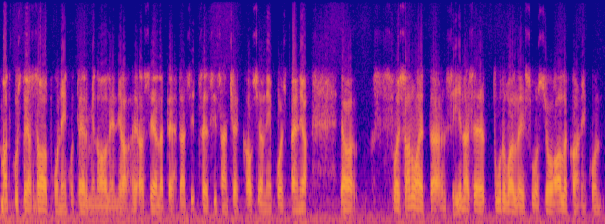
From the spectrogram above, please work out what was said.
Matkustaja saapuu niin kuin terminaaliin ja, ja siellä tehdään sitten se sisään checkaus ja niin poispäin. Ja, ja voi sanoa, että siinä se turvallisuus jo alkaa niin kuin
